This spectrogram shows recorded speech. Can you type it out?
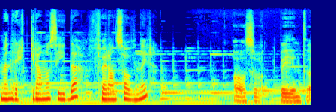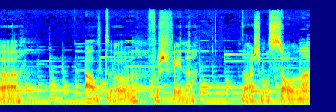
Men rekker han å si det før han sovner? Og så begynte alt å forsvinne. Det var som å sovne.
